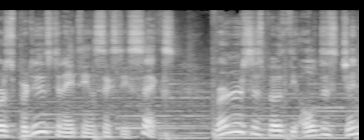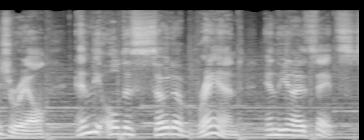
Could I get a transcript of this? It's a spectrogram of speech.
First produced in 1866, Vernors is both the oldest ginger ale and the oldest soda brand in the United States.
